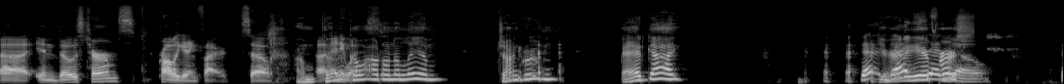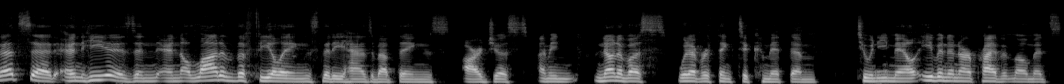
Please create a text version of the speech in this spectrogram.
uh, in those terms, probably getting fired. So I'm Uh, gonna go anyways. out on a limb. Jon Gruden, bad guy. That, You heard that it here said, first. Though, that said, and he is, and and a lot of the feelings that he has about things are just. I mean, none of us would ever think to commit them to an email, even in our private moments.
